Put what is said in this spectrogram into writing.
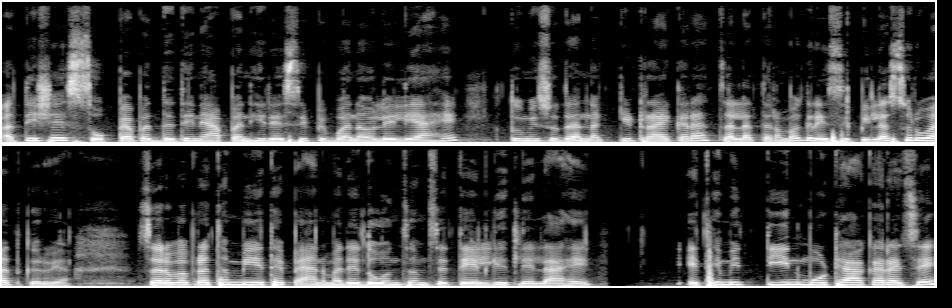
अतिशय सोप्या पद्धतीने आपण ही रेसिपी बनवलेली आहे. तुम्हीसुद्धा नक्की ट्राय करा. चला तर मग रेसिपीला सुरुवात करूया. सर्वप्रथम मी येथे पॅनमध्ये दोन चमचे तेल घेतलेलं आहे. येथे मी तीन मोठ्या आकाराचे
